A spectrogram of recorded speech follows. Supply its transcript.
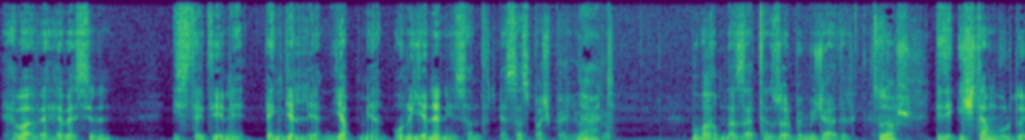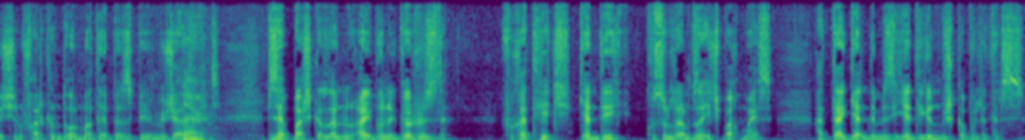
heva ve hevesinin istediğini engelleyen, yapmayan, onu yenen insandır esas başpehlivan. Evet. Bu bakımdan zaten zor bir mücadele. Zor. Bizi işten vurduğu için farkında olmadığımız bir mücadele. Evet. Biz hep başkalarının aybını görürüz de fakat hiç kendi kusurlarımıza hiç bakmayız. Hatta kendimizi yedi yunmuş kabul ederiz.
